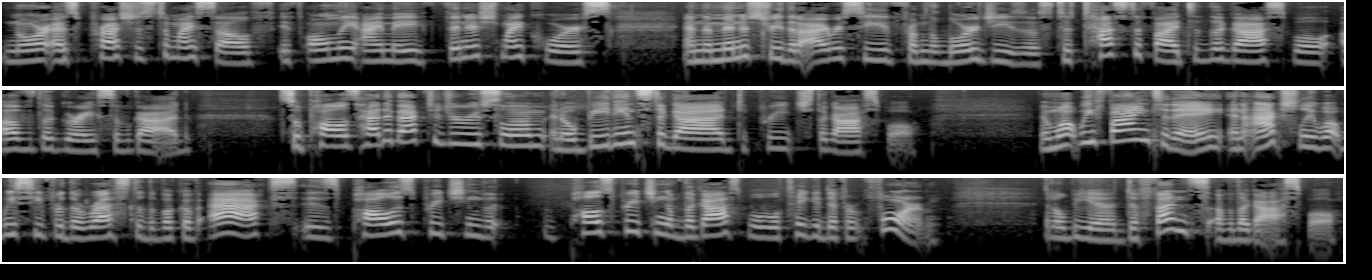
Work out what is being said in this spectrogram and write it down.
nor as precious to myself, if only I may finish my course and the ministry that I received from the Lord Jesus to testify to the gospel of the grace of God. So Paul is headed back to Jerusalem in obedience to God to preach the gospel. And what we find today, and actually what we see for the rest of the book of Acts, is Paul is preaching the Paul's preaching of the gospel will take a different form. It'll be a defense of the gospel.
